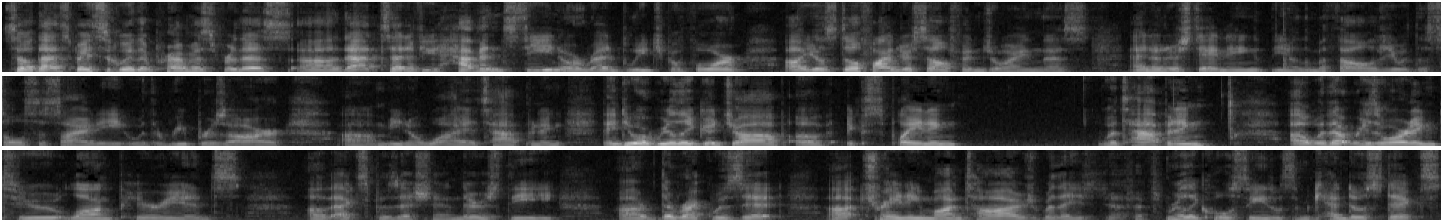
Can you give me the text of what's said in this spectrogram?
So that's basically the premise for this. Uh, that said, if you haven't seen or read Bleach before, uh, you'll still find yourself enjoying this and understanding, you know, the mythology with the Soul Society, who the Reapers are, um, you know, why it's happening. They do a really good job of explaining what's happening uh, without resorting to long periods of exposition. There's the uh, the requisite uh, training montage where they have really cool scenes with some kendo sticks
